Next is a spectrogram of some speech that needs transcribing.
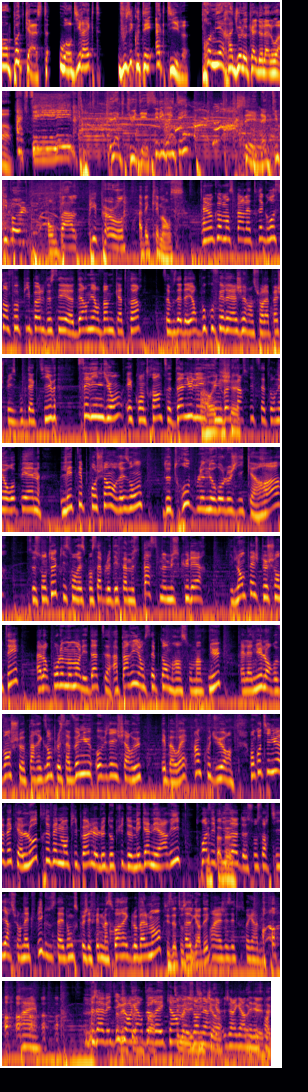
En podcast ou en direct, vous écoutez Active, première radio locale de la Loire. Active. L'actu des célébrités, c'est l'actu People. On parle people avec Clémence. Et on commence par la très grosse info people de ces euh, dernières 24 heures. Ça vous a d'ailleurs beaucoup fait réagir hein, sur la page Facebook d'Active. Céline Dion est contrainte d'annuler Ah ouais, une bonne partie de sa tournée européenne l'été prochain en raison de troubles neurologiques rares. Ce sont eux qui sont responsables des fameux spasmes musculaires qui l'empêchent de chanter. Alors pour le moment, les dates à Paris en septembre hein, sont maintenues. Elle annule en revanche, par exemple, sa venue aux Vieilles Charrues. Et bah ouais, un coup dur. On continue avec l'autre événement People, le docu de Meghan et Harry. Trois Le fameux. épisodes sont sortis hier sur Netflix. Vous savez donc ce que j'ai fait de ma soirée globalement. Tu les as tous Euh, regardés? Ouais, je les ai tous regardés. Ouais. J'avais dit que j'en regarderais qu'un, mais j'en ai, rega- j'ai regardé les trois.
